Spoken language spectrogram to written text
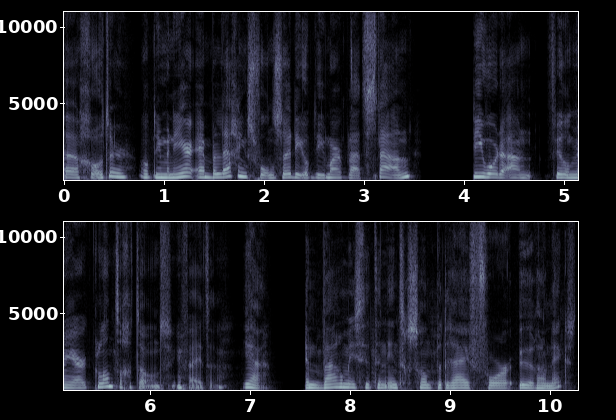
uh, groter op die manier. En beleggingsfondsen die op die marktplaats staan, die worden aan veel meer klanten getoond, in feite. Ja, en waarom is dit een interessant bedrijf voor Euronext?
